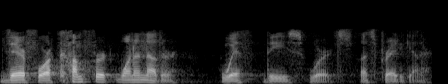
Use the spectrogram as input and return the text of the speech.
Therefore, comfort one another with these words. Let's pray together.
